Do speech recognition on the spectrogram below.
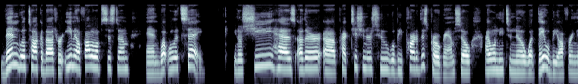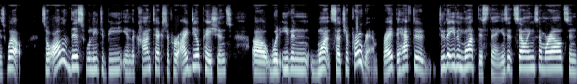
Then we'll talk about her email follow up system and what will it say. You know, she has other uh, practitioners who will be part of this program, so I will need to know what they will be offering as well. So, all of this will need to be in the context of her ideal patients uh, would even want such a program, right? They have to. Do they even want this thing? Is it selling somewhere else, and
